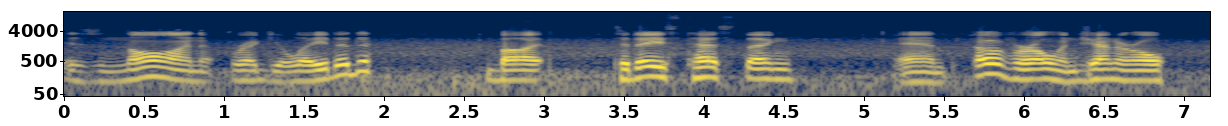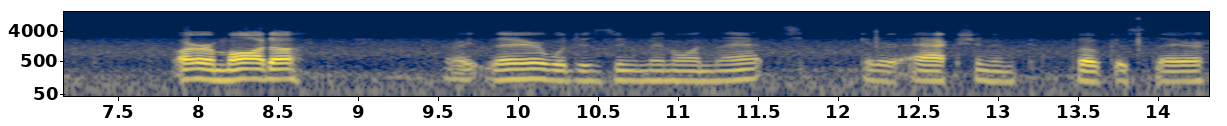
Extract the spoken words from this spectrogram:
is non-regulated, but today's testing and overall in general, our Armada right there, we'll just zoom in on that, get our action and focus there.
